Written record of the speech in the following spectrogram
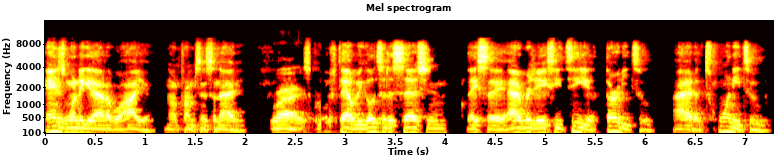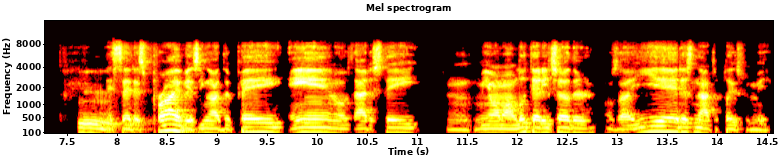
and just wanted to get out of Ohio. I'm from Cincinnati. Right. So with that, we go to the session. They say average ACT a 32. I had a 22. Hmm. They said it's private, so you don't have to pay, and I was out of state. And me and my mom looked at each other. I was like, yeah, that's not the place for me.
